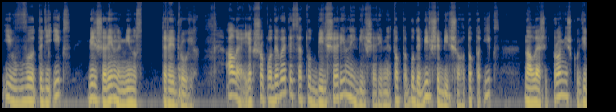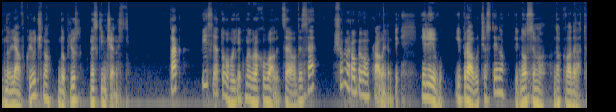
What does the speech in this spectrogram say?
і в, тоді х більше рівне мінус 3 других. Але якщо подивитися, тут більше рівне і більше рівне, тобто буде більше більшого. Тобто х належить проміжку від 0 включно до плюс нескінченності. Так, після того, як ми врахували це ОДЗ, що ми робимо правильно? І ліву, і праву частину підносимо до квадрату.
